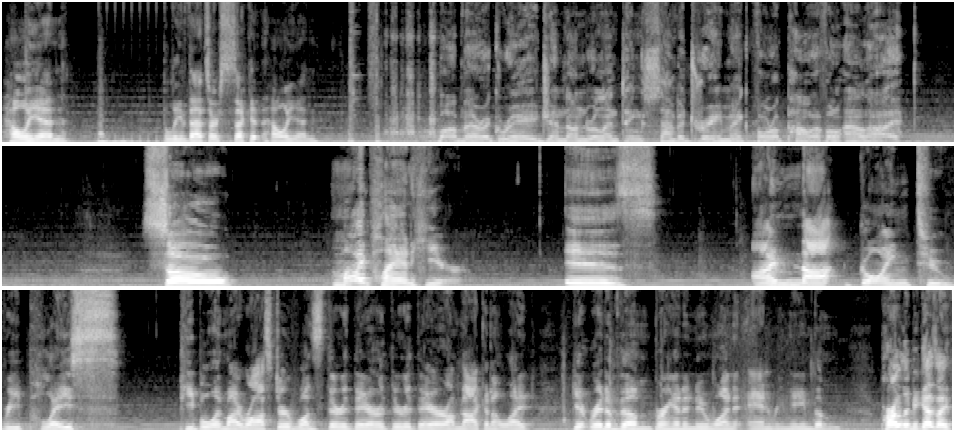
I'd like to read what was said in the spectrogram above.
Hellion. I believe that's our second Hellion. Barbaric rage and unrelenting savagery make for a powerful ally. So, my plan here is I'm not going to replace people in my roster once they're there, they're there. I'm not going to like get rid of them, bring in a new one and rename them. Partly because I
